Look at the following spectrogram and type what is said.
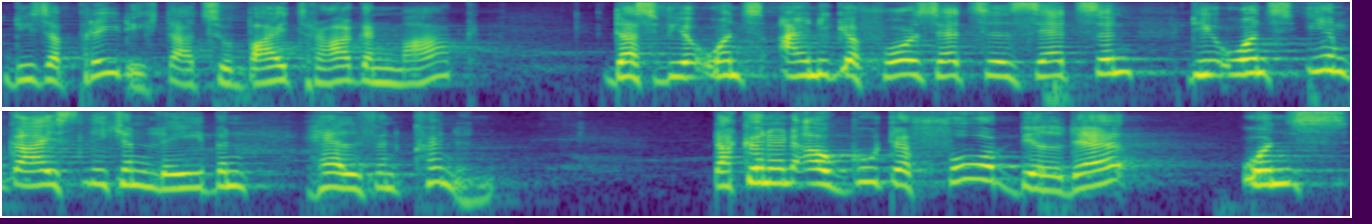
dieser Predigt dazu beitragen mag, dass wir uns einige Vorsätze setzen, die uns im geistlichen Leben helfen können. Da können auch gute Vorbilder uns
